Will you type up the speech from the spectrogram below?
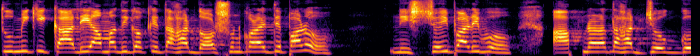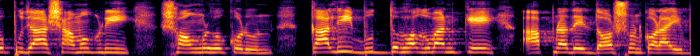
তুমি কি কালী আমাদিগকে তাহার দর্শন করাইতে পারো? নিশ্চয়ই পারিব। আপনারা তাহার যোগ্য পূজার সামগ্রী সংগ্রহ করুন। কালী বুদ্ধ ভগবানকে আপনাদের দর্শন করাইব।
